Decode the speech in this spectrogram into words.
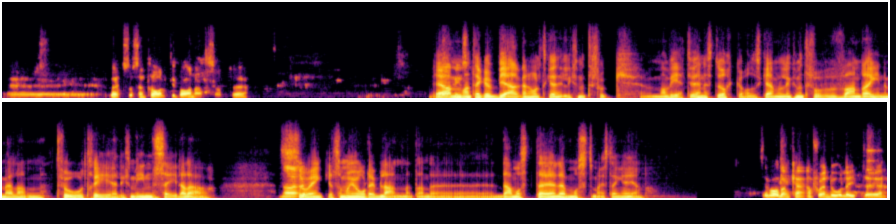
eh, rätt så centralt i banan. Så att, Ja, man tänker Bjärrenholt ska liksom inte få, man vet ju hennes styrkor och så ska man liksom inte få vandra in mellan två och tre liksom insida där. Nej. Så enkelt som hon gjorde ibland. Utan det, där, måste, där måste man ju stänga igen. Så var de kanske ändå lite,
